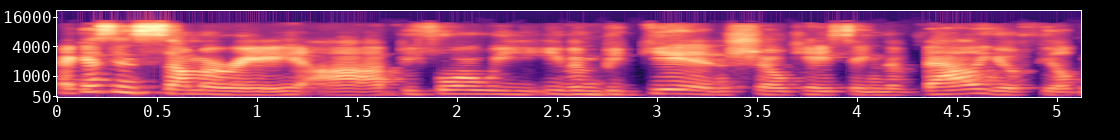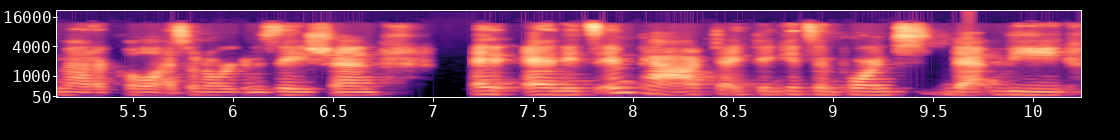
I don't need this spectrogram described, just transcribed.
I guess in summary, uh, before we even begin showcasing the value of field medical as an organization, and its impact, I think it's important that we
